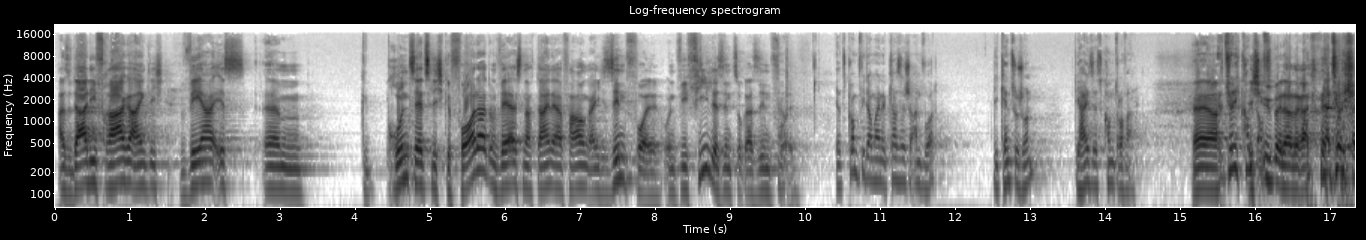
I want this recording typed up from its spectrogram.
Also da die Frage eigentlich, wer ist ähm, grundsätzlich gefordert und wer ist nach deiner Erfahrung eigentlich sinnvoll und wie viele sind sogar sinnvoll? Ja. Jetzt kommt wieder meine klassische Antwort. Die kennst du schon. Die heißt, es kommt drauf an. Ja, ja. Natürlich kommt ich übe da dran. Natürlich,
